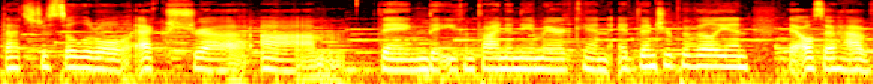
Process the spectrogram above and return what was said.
that's just a little extra um, thing that you can find in the American Adventure Pavilion. They also have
